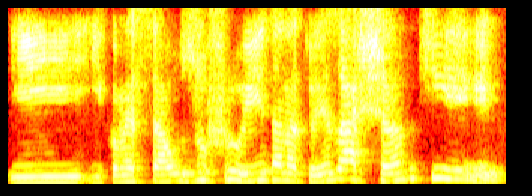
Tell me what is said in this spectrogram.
e, e começar a usufruir da natureza achando que,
